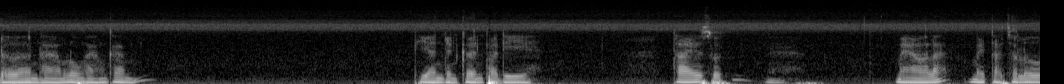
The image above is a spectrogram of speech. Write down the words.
เดินหามลงหามข้ามเพียรจนเกินพอดี ท้ายสุด แมวละ ไม่ตัดจะรู้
